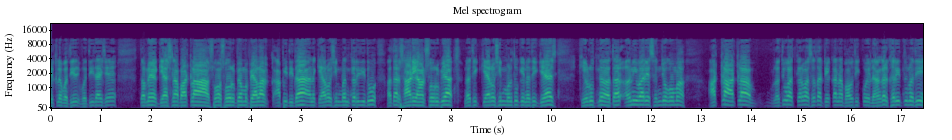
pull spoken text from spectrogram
એટલે વધી વધી જાય છે. તમે ગેસના બાટલા સો સો રૂપિયામાં પહેલાં આપી દીધા અને કેરોસીન બંધ કરી દીધું. અત્યારે સાડી આઠસો રૂપિયા. નથી કેરોસીન મળતું કે નથી ગેસ? ખેડૂતને અત્યારે અનિવાર્ય સંજોગોમાં આટલા આટલા રજૂઆત કરવા છતાં ટેકાના ભાવથી કોઈ ડાંગર ખરીદતું નથી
